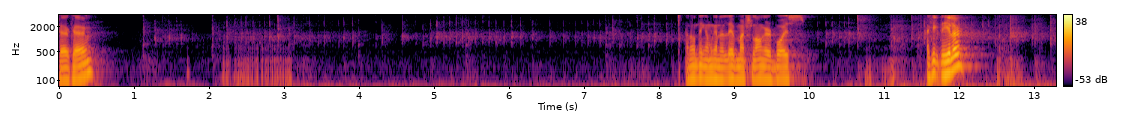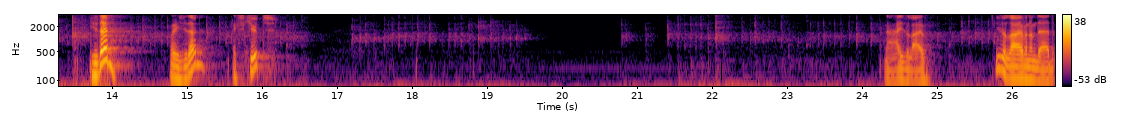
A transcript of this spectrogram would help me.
Okay, okay. I don't think I'm going to live much longer, boys. I kick the healer. He's dead. Wait, is he dead? Execute. Nah, he's alive. He's alive and I'm dead.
